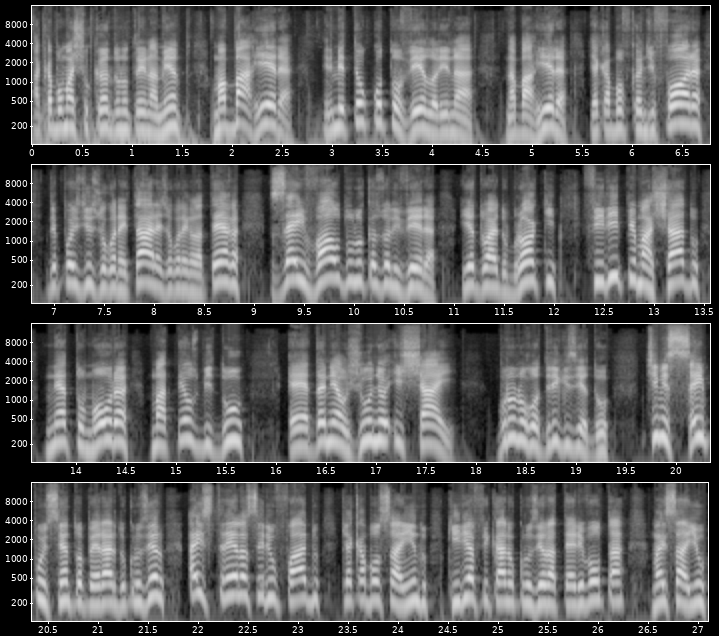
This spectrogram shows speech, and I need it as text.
acabou machucando no treinamento, uma barreira ele meteu o cotovelo ali na, na barreira e acabou ficando de fora. Depois disso, jogou na Itália, jogou na Inglaterra. Zé Ivaldo, Lucas Oliveira e Eduardo Brock. Felipe Machado, Neto Moura, Matheus Bidu, eh, Daniel Júnior e Chay. Bruno Rodrigues e Edu. Time 100% operário do Cruzeiro. A estrela seria o Fábio, que acabou saindo, queria ficar no Cruzeiro até ele voltar, mas saiu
